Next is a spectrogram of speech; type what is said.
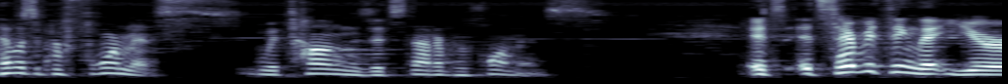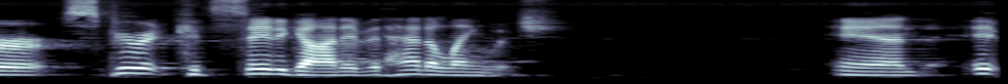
that was a performance. With tongues, it's not a performance. It's, it's everything that your spirit could say to God if it had a language. And it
